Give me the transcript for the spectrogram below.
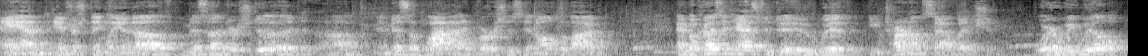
and, interestingly enough, misunderstood uh, and misapplied verses in all the Bible. And because it has to do with eternal salvation, where we will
